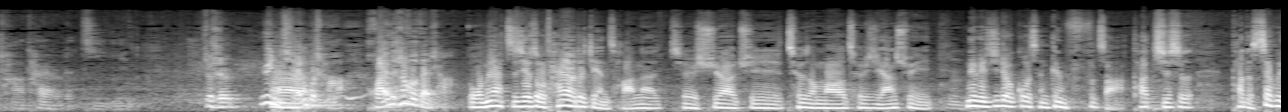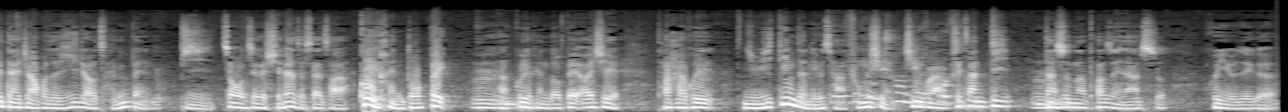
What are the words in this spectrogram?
查胎儿的基因？就是孕前不查，怀了之后再查。我们要直接做胎儿的检查呢，就需要去抽绒毛、抽取羊水，嗯那个医疗过程更复杂。它其实它的社会代价或者医疗成本比做这个携带者筛查贵很多倍，嗯啊，贵很多倍，而且它还会有一定的流产风险尽管非常低，嗯但是呢，它仍然是会有这个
